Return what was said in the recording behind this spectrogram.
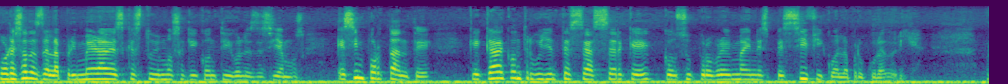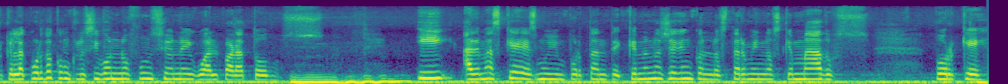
Por eso, desde la primera vez que estuvimos aquí contigo, les decíamos, es importante que cada contribuyente se acerque con su problema en específico a la Procuraduría porque el acuerdo conclusivo no funciona igual para todos. Y además que es muy importante que no nos lleguen con los términos quemados. Porque,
